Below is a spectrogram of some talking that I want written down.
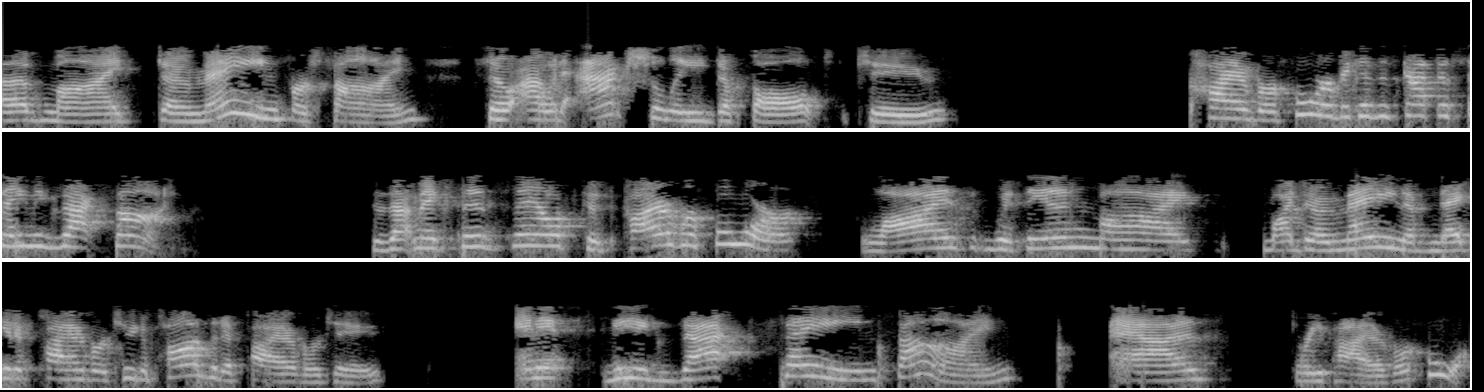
of my domain for sine, so I would actually default to pi over 4 because it's got the same exact sign. Does that make sense now? Because pi over 4 lies within my my domain of negative pi over 2 to positive pi over 2, and it's the exact same sign as 3 pi over 4.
